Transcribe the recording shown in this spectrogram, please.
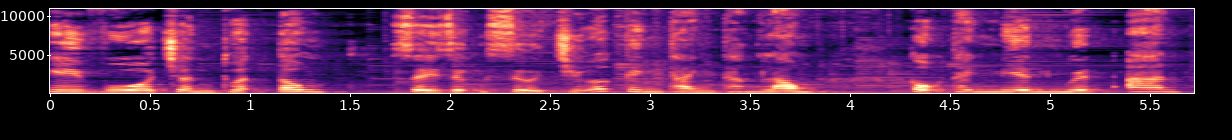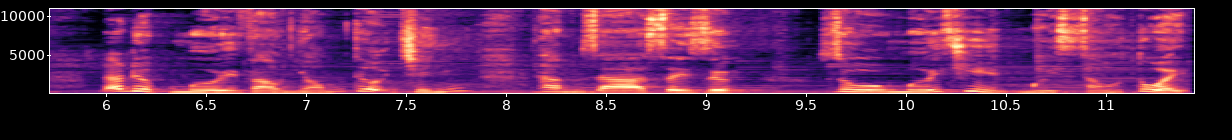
khi vua Trần Thuận Tông xây dựng sửa chữa kinh thành Thăng Long, cậu thanh niên Nguyễn An đã được mời vào nhóm thợ chính tham gia xây dựng dù mới chỉ 16 tuổi.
